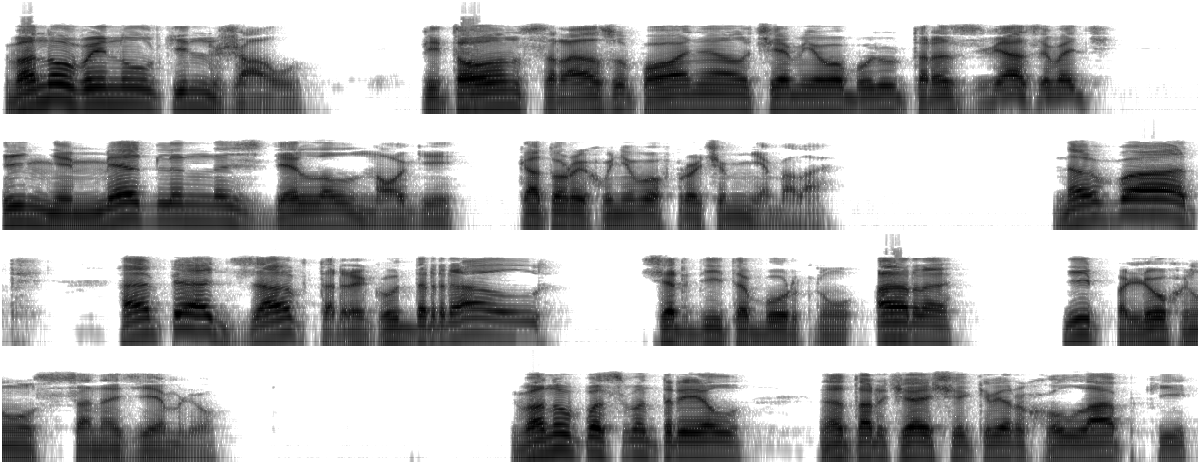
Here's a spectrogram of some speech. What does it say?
Вано вынул кинжал. Питон сразу понял, чем его будут развязывать, и немедленно сделал ноги, которых у него, впрочем, не было. — Ну вот, опять завтрак удрал, — сердито буркнул Ара и плюхнулся на землю. Вану посмотрел на торчащие кверху лапки,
